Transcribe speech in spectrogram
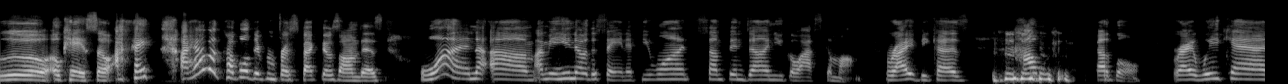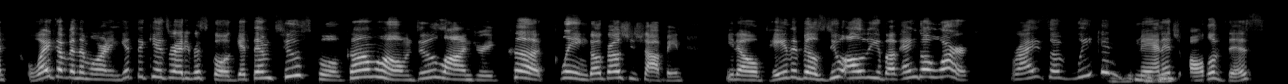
Ooh, okay. So I I have a couple different perspectives on this. One, um, I mean, you know the saying: if you want something done, you go ask a mom, right? Because how juggle, right? We can wake up in the morning, get the kids ready for school, get them to school, come home, do laundry, cook, clean, go grocery shopping, you know, pay the bills, do all of the above, and go work, right? So if we can mm-hmm. manage all of this,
